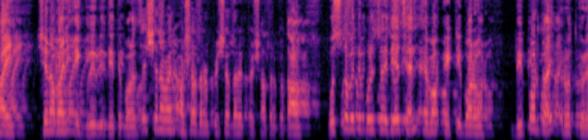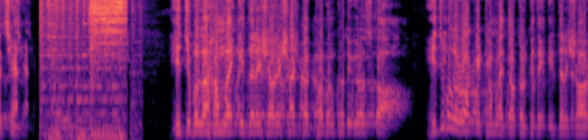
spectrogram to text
হয়। সেনাবাহিনী এক বিবৃতিতে বলেছে সেনাবাহিনী অসাধারণ পেশাদারিত্ব, সতর্কতা প্রস্তাবিত পরিচয় দিয়েছেন এবং একটি বড় বিপর্যয় রোধ করেছেন। হিজবুল্লাহ হামলায় ইসরায়েলের শহরে ষাট ভাগ ভবন ক্ষতিগ্রস্ত। হিজবুল্লাহ রকেট হামলায় দখলকৃত ইসরায়েল শহর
